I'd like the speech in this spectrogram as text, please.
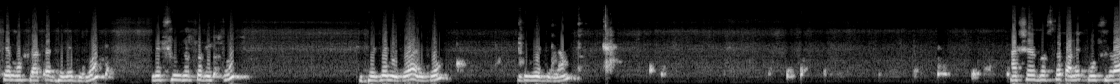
সেই মশলাটা ঢেলে দিব। বেশ সুন্দর করে একটু ভেজে নিব, একদম দিয়ে দিলাম। হাঁসের গোস্ত অনেক মশলা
